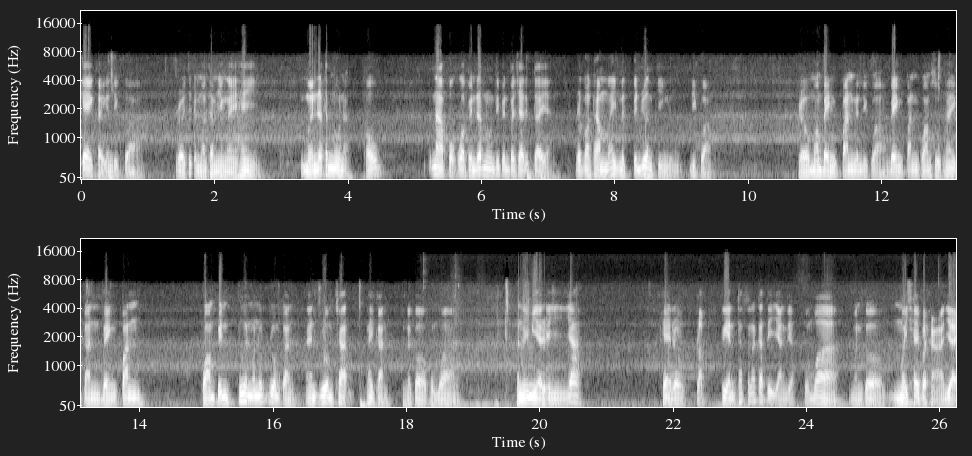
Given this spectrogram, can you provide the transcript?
แก้ไขกันดีกว่า เราจะมาทำยังไงให้ เหมือนรัฐธรรมนูญอะเขาหน้าปกว่าเป็นรัฐธรรมนูญที่เป็นประชาธิปไตยอะเรามาทำให้มันเป็นเรื่องจริงดีกว่า เรามาแบ่งปันกันดีกว่า แบ่งปันความสุขให้กัน แบ่งปันความเป็นเพื่อนมนุษย์ร่วมกันร่วมชาติให้กัน แล้วก็ผมว่ามันไม่มีอะไรยาก แค่เราปรับเปลี่ยนทัศนคติอย่างเดียว ผมว่ามันก็ไม่ใช่ปัญหาใหญ่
